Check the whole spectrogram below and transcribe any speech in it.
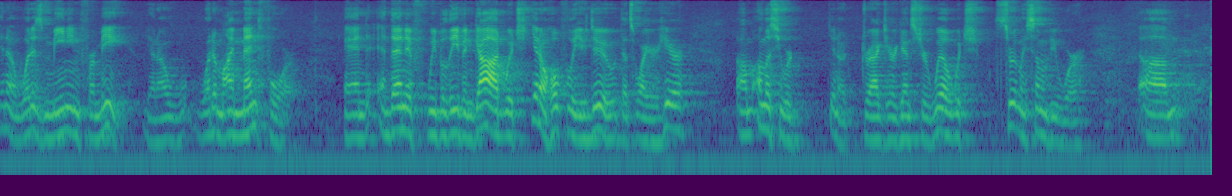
you know, what is meaning for me? You know, what am I meant for? And, and then, if we believe in God, which, you know, hopefully you do, that's why you're here, um, unless you were you know, dragged here against your will, which certainly some of you were. Um,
